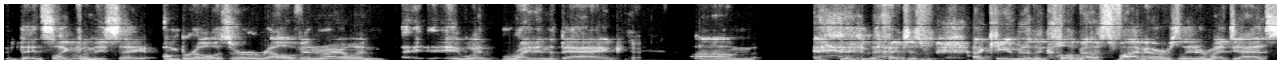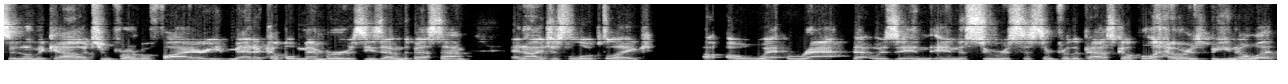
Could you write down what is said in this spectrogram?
it's like when they say umbrellas are irrelevant in Ireland. It went right in the bag. Yeah. Um, and I just I came into the clubhouse five hours later. My dad's sitting on the couch in front of a fire. He'd met a couple members. He's having the best time, and I just looked like a, a, wet rat that was in in the sewer system for the past couple hours. But you know what?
